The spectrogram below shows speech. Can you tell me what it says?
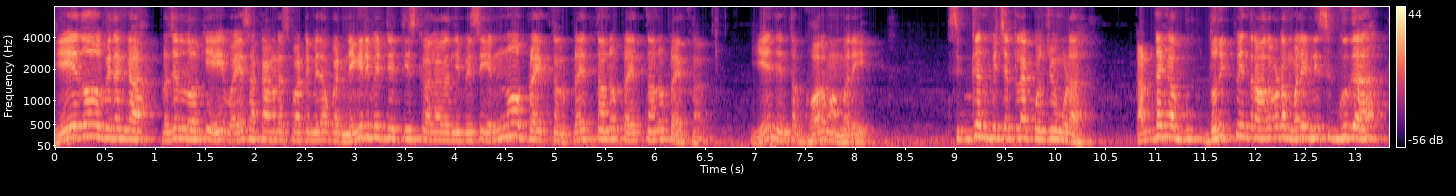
ఏదో విధంగా ప్రజల్లోకి వైఎస్ఆర్ కాంగ్రెస్ పార్టీ మీద ఒక నెగిటివిటీ తీసుకువెళ్ళాలని చెప్పేసి ఎన్నో ప్రయత్నాలు ప్రయత్నాలు ప్రయత్నాలు ప్రయత్నాలు. ఏంది ఇంత ఘోరమా మరి? సిగ్గు అనిపించట్లే కొంచెం కూడా. అడ్డంగా దొరికిపోయిన తర్వాత కూడా మళ్ళీ నిసిగ్గుగా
